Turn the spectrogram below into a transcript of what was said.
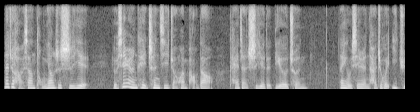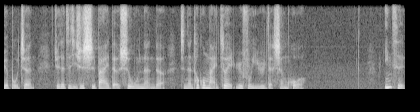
那就好像同样是失业，有些人可以趁机转换跑道，开展事业的第二春。但有些人他就会一蹶不振，觉得自己是失败的，是无能的，只能透过买醉日复一日的生活。因此，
